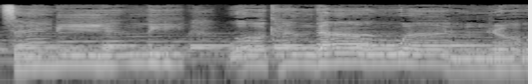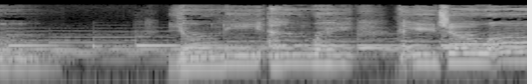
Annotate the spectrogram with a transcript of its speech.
在你眼里我看到温柔。有你安慰，陪着我。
